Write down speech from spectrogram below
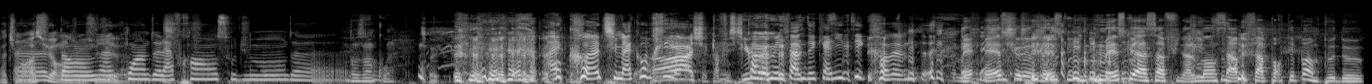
Ah, tu me euh, rassures, hein, je me Dans suis dit, un coin de la France ou du monde. euh, Dans un coin. un coin, tu m'as compris. Ah, hein. chacun fait ce quand même une femme de qualité, quand même. mais, mais est-ce que, mais est-ce que, mais est-ce que à ça finalement ça, ça apportait pas un peu de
